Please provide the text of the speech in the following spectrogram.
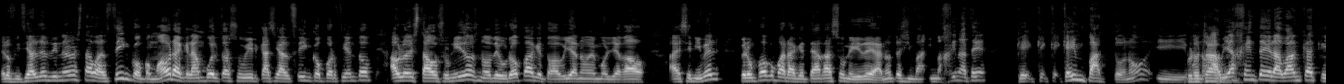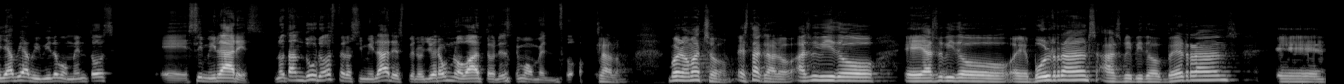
El oficial del dinero estaba al 5, como ahora, que le han vuelto a subir casi al 5%. Hablo de Estados Unidos, no de Europa, que todavía no hemos llegado a ese nivel, pero un poco para que te hagas una idea, ¿no? Entonces, ima- imagínate qué, qué- qué- qué impacto, ¿no? Y bueno, había gente de la banca que ya había vivido momentos eh, similares, no tan duros, pero similares, pero yo era un novato en ese momento. Claro. Bueno, macho, está claro. Has vivido, eh, has vivido eh, bull runs, has vivido bear runs. eh,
